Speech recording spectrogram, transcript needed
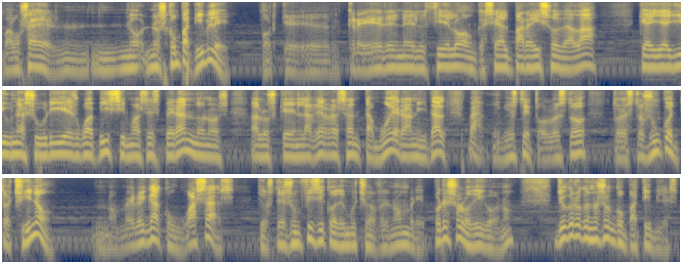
vamos a ver, no, no es compatible, porque creer en el cielo, aunque sea el paraíso de Alá, que hay allí unas uríes guapísimas esperándonos a los que en la Guerra Santa mueran y tal. Bah, todo esto, todo esto es un cuento chino. No me venga con guasas usted es un físico de mucho renombre. Por eso lo digo, ¿no? Yo creo que no son compatibles.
